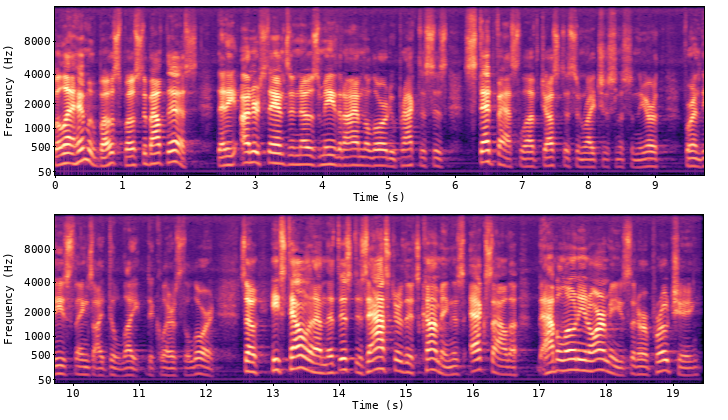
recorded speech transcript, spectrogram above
But let him who boasts boast about this that he understands and knows me, that I am the Lord who practices steadfast love, justice, and righteousness in the earth. For in these things I delight, declares the Lord. So he's telling them that this disaster that's coming, this exile, the Babylonian armies that are approaching,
